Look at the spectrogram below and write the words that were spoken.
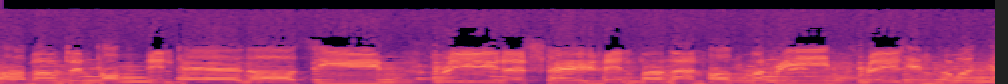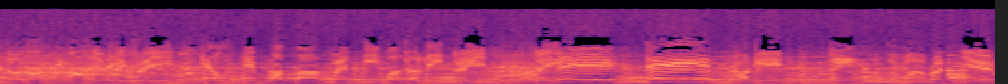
a mountain top in Tennessee, green estate in the land of the free, raised in the woods, so every tree, killed him papa when he was only three. Dave, Dave Crockett, king of the wild frontier.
